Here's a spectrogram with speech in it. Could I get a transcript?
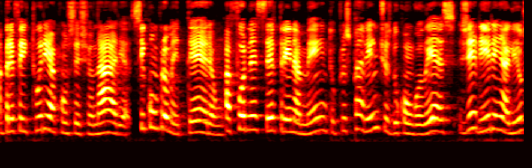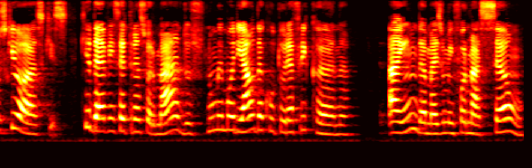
A prefeitura e a concessionária se comprometeram a fornecer treinamento para os parentes do congolês gerirem ali os quiosques, que devem ser transformados num memorial da cultura africana. Ainda mais uma informação:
